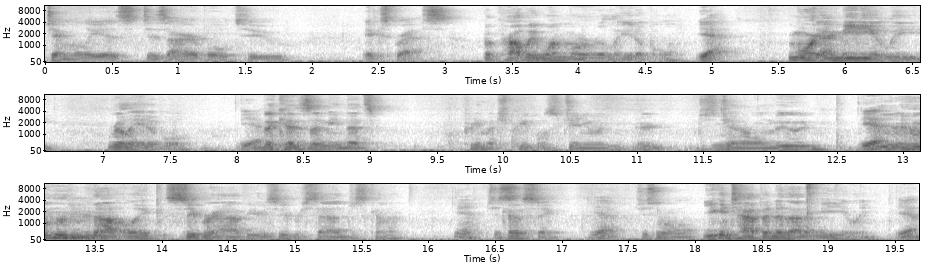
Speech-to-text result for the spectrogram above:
generally as desirable to express but probably one more relatable, yeah more Exactly. immediately relatable. yeah Because I mean that's pretty much people's genuine or just general mood. yeah You know, Mhm. not like super happy or super sad, just kind of yeah just coasting. yeah just normal You can tap into that immediately. yeah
